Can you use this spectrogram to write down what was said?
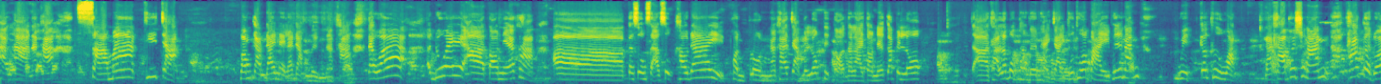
ห่างๆนะคะ สามารถที่จะ ป้องกันได้ในระดับหนึ่งนะคะ แต่ว่าด้วยอาตอนเนี้ยค่ะอ่ากระทรวงสาธารณสุขเขาได้ผ่อนปลนนะคะ จากเป็นโรคติดต่ออันตรายตอนเนี้ยก็เป็นโรคอ่าทางระบบทางเดินหายใจทั่วๆไป เพราะฉะนั้นวิดก็คือหวัดนะคะ เพราะฉะนั้นถ้าเกิดว่า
